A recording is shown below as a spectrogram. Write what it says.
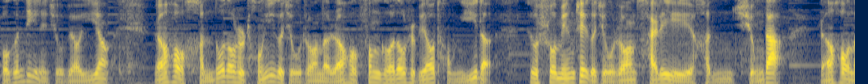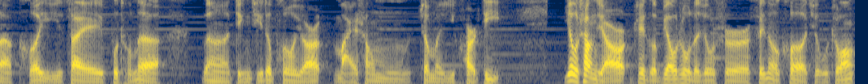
勃艮第那酒标一样，然后很多都是同一个酒庄的，然后风格都是比较统一的，就说明这个酒庄财力很雄大，然后呢可以在不同的呃顶级的葡萄园买上这么一块地。右上角这个标注的就是菲诺克酒庄，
